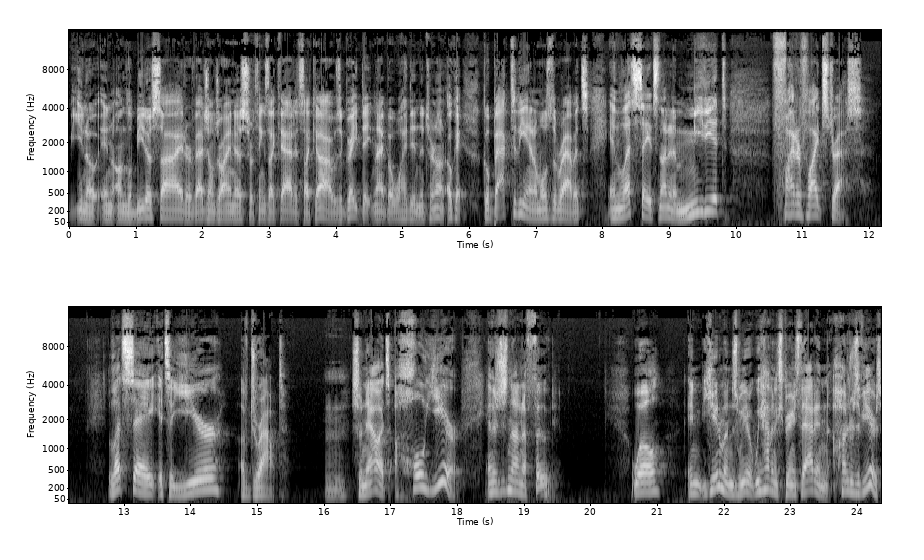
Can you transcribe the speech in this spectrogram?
you know, in on libido side or vaginal dryness or things like that. It's like, ah, it was a great date night, but why didn't it turn on? Okay. Go back to the animals, the rabbits, and let's say it's not an immediate fight or flight stress. Let's say it's a year of drought. So now it's a whole year and there's just not enough food. Well, in humans, we, we haven't experienced that in hundreds of years.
